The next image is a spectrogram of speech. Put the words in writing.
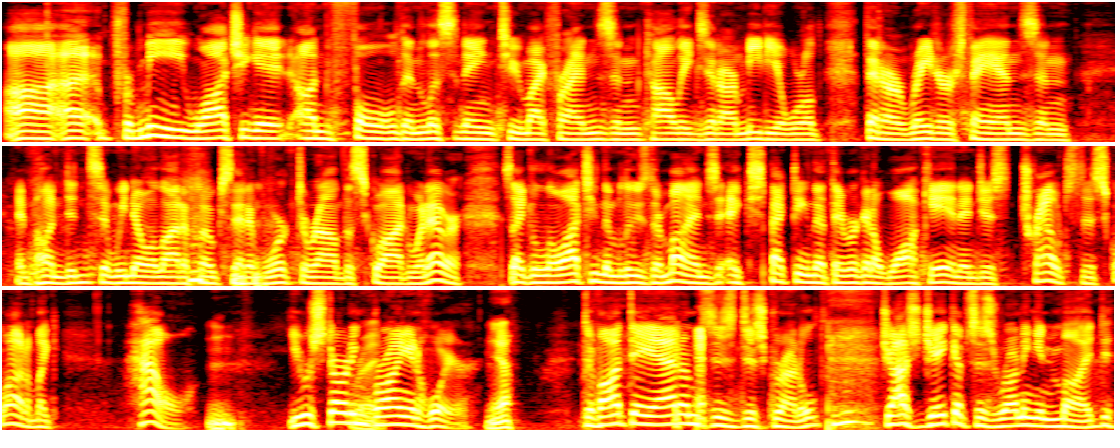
uh, uh, for me, watching it unfold and listening to my friends and colleagues in our media world that are Raiders fans and, and pundits, and we know a lot of folks that have worked around the squad, and whatever. It's like watching them lose their minds, expecting that they were going to walk in and just trounce the squad. I'm like, how? Mm. You were starting Right. Brian Hoyer. yeah. Davante Adams is disgruntled. Josh Jacobs is running in mud.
